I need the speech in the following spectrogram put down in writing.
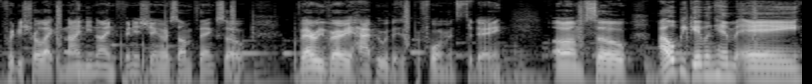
pretty sure, like 99 finishing or something. So, very, very happy with his performance today. Um, so, I'll be giving him a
